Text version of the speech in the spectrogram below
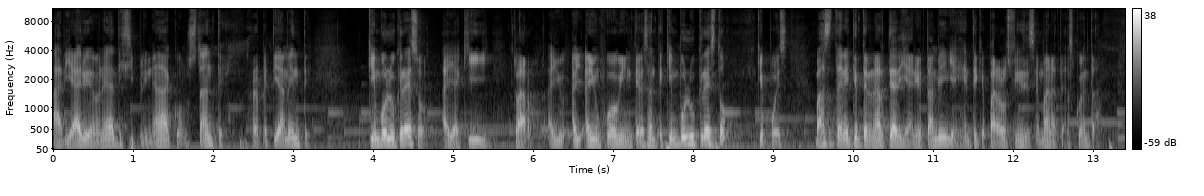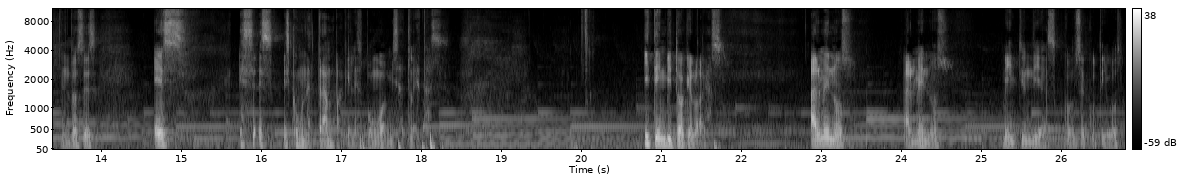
a diario, de manera disciplinada, constante, repetidamente. ¿Qué involucra eso? Hay aquí, claro, hay, hay un juego bien interesante. ¿Qué involucra esto? que pues vas a tener que entrenarte a diario también y hay gente que para los fines de semana, te das cuenta. Entonces es, es, es, como una trampa que les pongo a mis atletas. Y te invito a que lo hagas. Al menos, al menos 21 días consecutivos.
